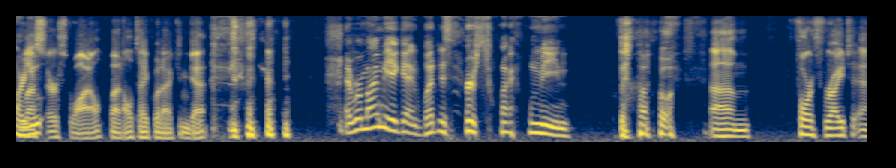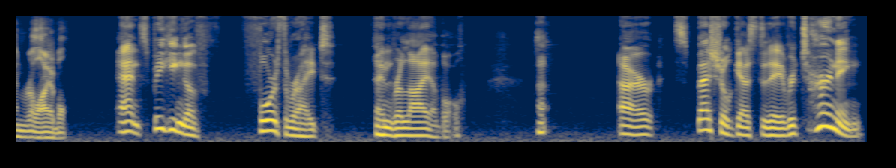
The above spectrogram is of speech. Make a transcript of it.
Are Less you? erstwhile, but I'll take what I can get. And remind me again, what does erstwhile mean? um, forthright and reliable. And speaking of forthright and reliable, uh, our special guest today, returning,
